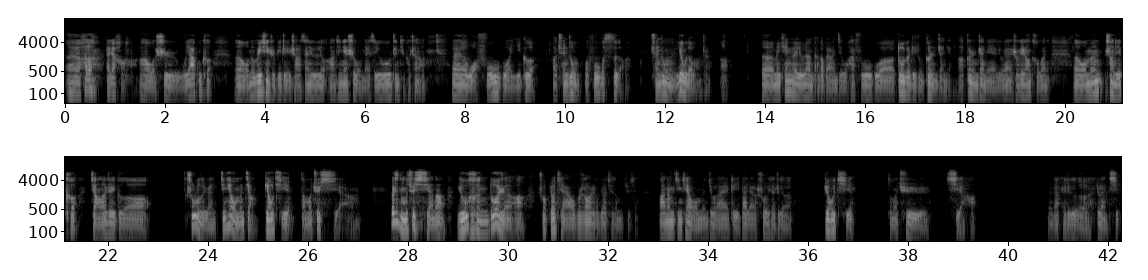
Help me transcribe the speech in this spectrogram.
呃哈喽，大家好啊，我是无涯顾客，呃，我们的微信是 b j h 二三六六六啊，今天是我们的 S U 整体课程啊，呃，我服务过一个啊权重，我服务过四个啊权重六的网站啊，呃，每天的流量达到百万级，我还服务过多个这种个人站点啊，个人站点流量也是非常可观的，呃，我们上节课讲了这个收录的原理，今天我们讲标题怎么去写啊。标题怎么去写呢？有很多人啊说标题啊，我不知道这个标题怎么去写啊。那么今天我们就来给大家说一下这个标题怎么去写哈。我们打开这个浏览器，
